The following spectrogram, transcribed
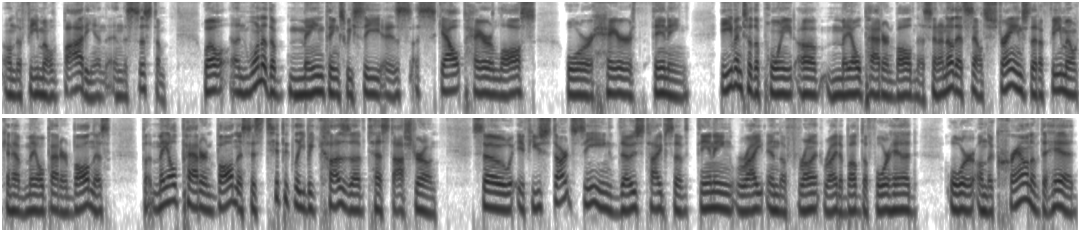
on the female body and, and the system? Well, and one of the main things we see is scalp hair loss or hair thinning, even to the point of male pattern baldness. And I know that sounds strange that a female can have male pattern baldness, but male pattern baldness is typically because of testosterone. So if you start seeing those types of thinning right in the front, right above the forehead, or on the crown of the head,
